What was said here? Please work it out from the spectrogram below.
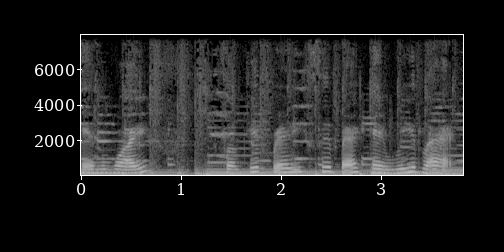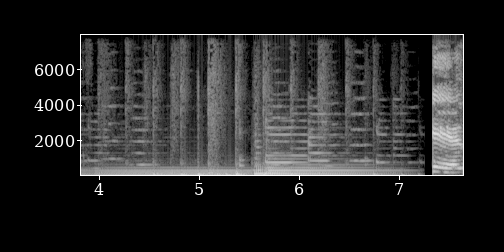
and wife. So get ready, sit back, and relax. Yes.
